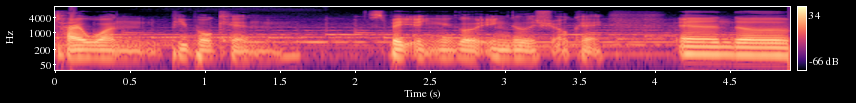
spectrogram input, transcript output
Taiwan people can speak in English. Okay, and uh,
